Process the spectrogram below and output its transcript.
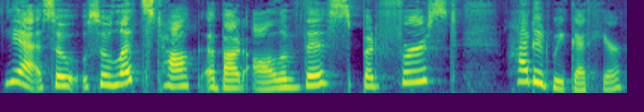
Yeah, so so let's talk about all of this, but first, how did we get here?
